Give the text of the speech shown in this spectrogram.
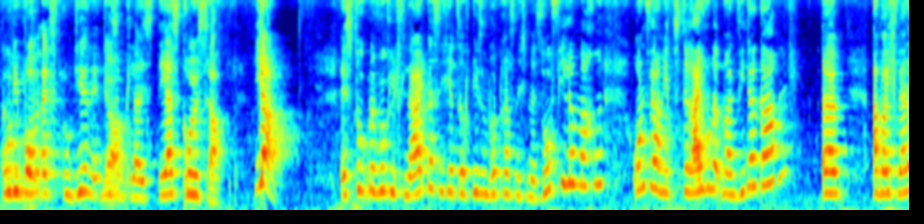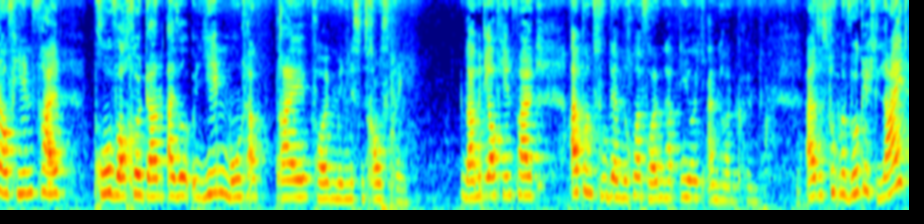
wo die Bomben explodieren in diesem Kreis, der ist größer. Ja! Es tut mir wirklich leid, dass ich jetzt auf diesem Podcast nicht mehr so viele mache. Und wir haben jetzt 309 Wiedergaben. Ähm, aber ich werde auf jeden Fall pro Woche dann, also jeden Montag, drei Folgen mindestens rausbringen. Damit ihr auf jeden Fall ab und zu dann nochmal Folgen habt, die ihr euch anhören könnt. Also es tut mir wirklich leid.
